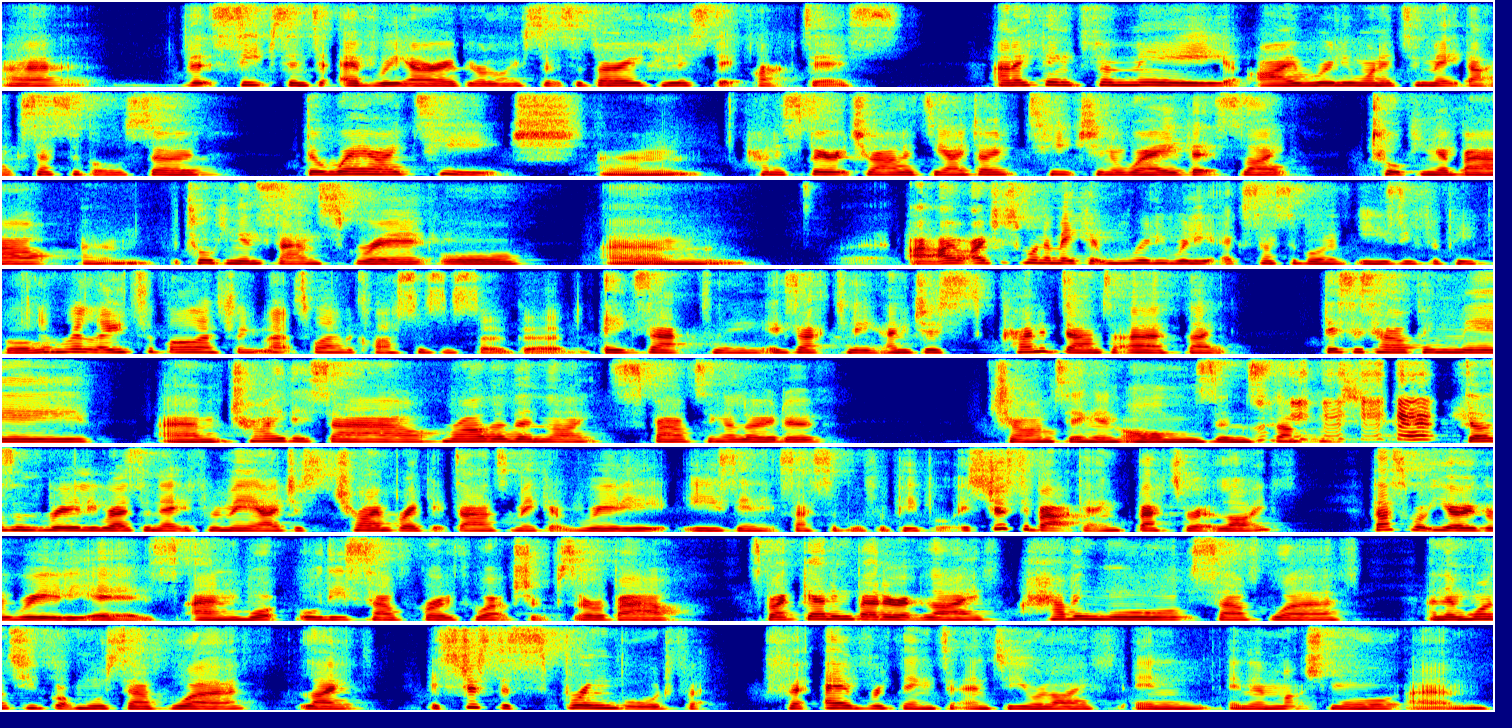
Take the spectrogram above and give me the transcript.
uh, that seeps into every area of your life. So it's a very holistic practice. And I think for me, I really wanted to make that accessible. So the way I teach um, kind of spirituality, I don't teach in a way that's like talking about um, talking in Sanskrit or um, I, I just want to make it really, really accessible and easy for people. And relatable. I think that's why the classes are so good. Exactly, exactly. And just kind of down to earth, like, this is helping me. Um, try this out rather than like spouting a load of chanting and oms and stuff, which doesn't really resonate for me. I just try and break it down to make it really easy and accessible for people. It's just about getting better at life. That's what yoga really is and what all these self growth workshops are about. It's about getting better at life, having more self worth. And then once you've got more self worth, like it's just a springboard for, for everything to enter your life in, in a much more, um,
